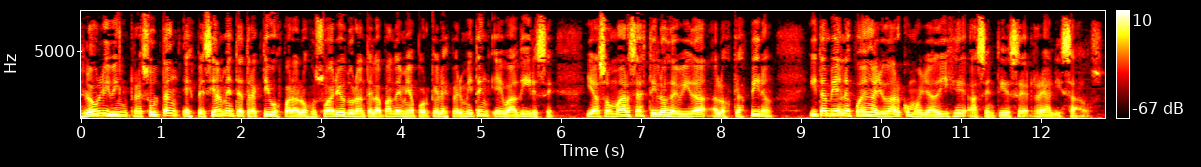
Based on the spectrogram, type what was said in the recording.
Slow Living resultan especialmente atractivos para los usuarios durante la pandemia porque les permiten evadirse y asomarse a estilos de vida a los que aspiran y también les pueden ayudar, como ya dije, a sentirse realizados.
